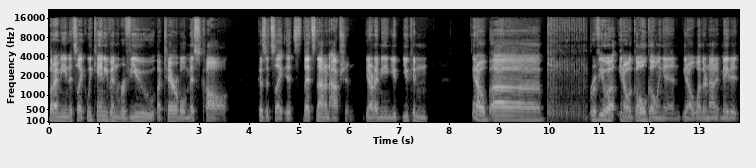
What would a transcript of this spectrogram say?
but I mean, it's like we can't even review a terrible missed call because it's like it's that's not an option. You know what I mean? You you can, you know, uh, review a you know a goal going in, you know whether or not it made it,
